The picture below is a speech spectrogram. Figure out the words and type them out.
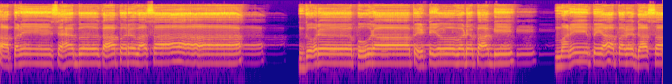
ਆਪਣੇ ਸਹਿਬ ਕਾ ਪਰਵਾਸਾ। ਗੁਰ ਪੂਰਾ ਭੇਟਿਓ ਵੜ ਪਾਗੇ ਮਨੇ ਪਿਆ ਪਰਗਾਸਾ।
